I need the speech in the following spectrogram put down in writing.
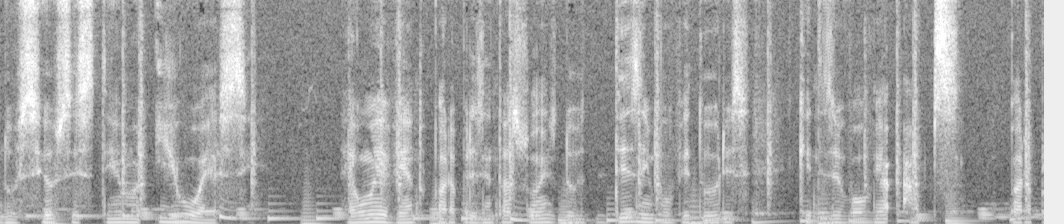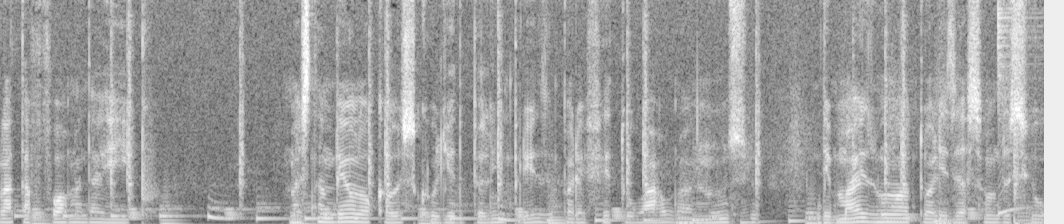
do seu sistema iOS. É um evento para apresentações dos desenvolvedores que desenvolvem apps para a plataforma da Apple, mas também é um local escolhido pela empresa para efetuar o anúncio de mais uma atualização do seu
